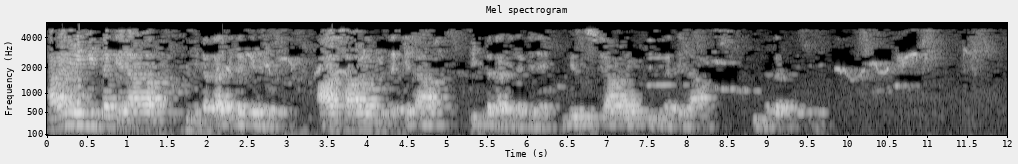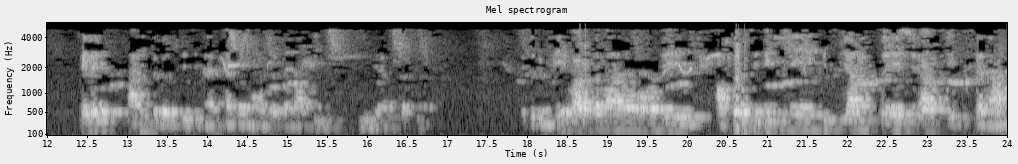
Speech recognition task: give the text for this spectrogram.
තරහෙන් ඉන්න කෙනා දීන දක්න කෙනෙක්. ආශාවෙන් ඉන්න කෙනා දීන දක්න කෙනෙක්. ඊර්ෂ්‍යාවෙන් ඉන්න කෙනා දීන දක්න කෙනෙක්. කෙලෙස් සාහිත්‍ය දෙවියන් හැම මොහොතකම අපි ජීවිතයක් ගන්නවා. එතකොට මේ වර්තමාන මොහොතේ අප සිටින්නේ කිසියම් ක්ලේශයක් එක්කනම්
